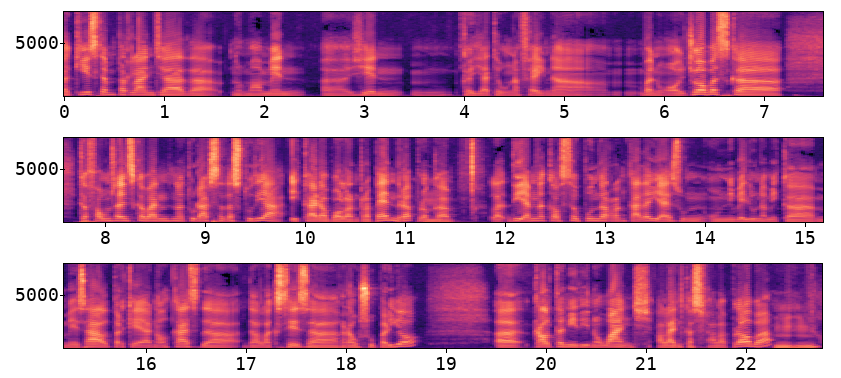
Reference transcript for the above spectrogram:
aquí aquí estem parlant ja de, normalment, eh, gent mm, que ja té una feina, bueno, o joves que, que fa uns anys que van aturar-se d'estudiar i que ara volen reprendre, però mm. que diguem-ne que el seu punt d'arrencada ja és un, un nivell una mica més alt, perquè en el cas de, de l'accés a grau superior, eh, cal tenir 19 anys a l'any que es fa la prova, mm -hmm.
